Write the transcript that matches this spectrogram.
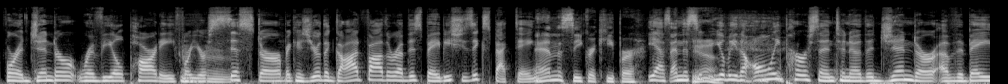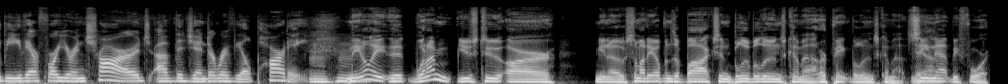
for a gender reveal party for your Mm-hmm. sister because you're the godfather of this baby she's expecting. and the secret keeper. yes, and this, Yeah. you'll be the only person to know the gender of the baby. Therefore, you're in charge of the gender reveal party. Mm-hmm. The only the, what I'm used to are you know somebody opens a box and blue balloons come out or pink balloons come out. Seen Yeah. that before.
